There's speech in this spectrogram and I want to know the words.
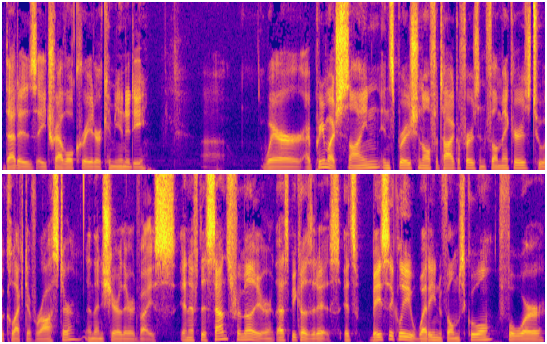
that is a travel creator community uh, where I pretty much sign inspirational photographers and filmmakers to a collective roster and then share their advice. And if this sounds familiar, that's because it is. It's basically wedding film school for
